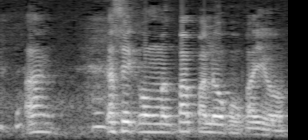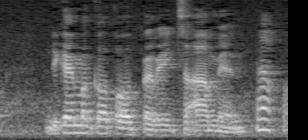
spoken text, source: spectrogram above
ah, kasi kung magpapaloko kayo, hindi kayo magko-cooperate sa amin, Opo.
